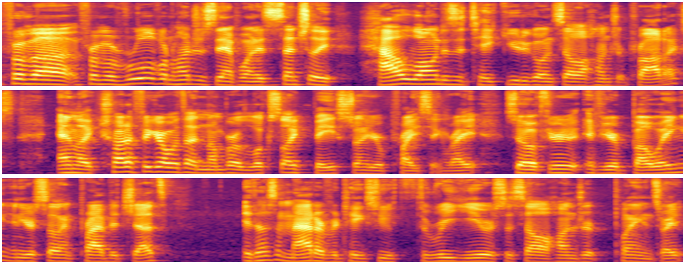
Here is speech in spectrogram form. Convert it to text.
from a from a rule of 100 standpoint it's essentially how long does it take you to go and sell 100 products? And like try to figure out what that number looks like based on your pricing right? So if you're if you're boeing and you're selling private jets it doesn't matter if it takes you three years to sell 100 planes, right?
